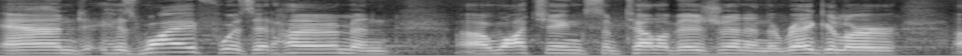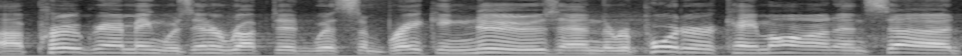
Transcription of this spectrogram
and his wife was at home and uh, watching some television, and the regular uh, programming was interrupted with some breaking news. And the reporter came on and said,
